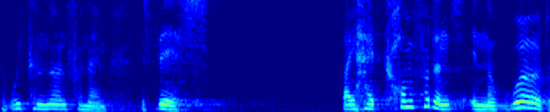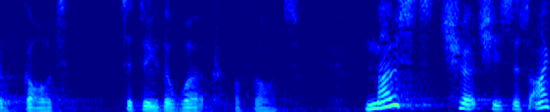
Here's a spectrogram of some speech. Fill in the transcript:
that we can learn from them is this. They had confidence in the word of God to do the work of God. Most churches, as I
